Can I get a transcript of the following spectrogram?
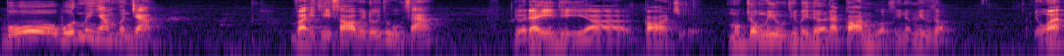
bố 45%. Vậy thì so với đối thủ sao? Thì ở đây thì uh, có Mộc Châu Milk thì bây giờ là con của Vinamilk rồi. Đúng không ạ?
